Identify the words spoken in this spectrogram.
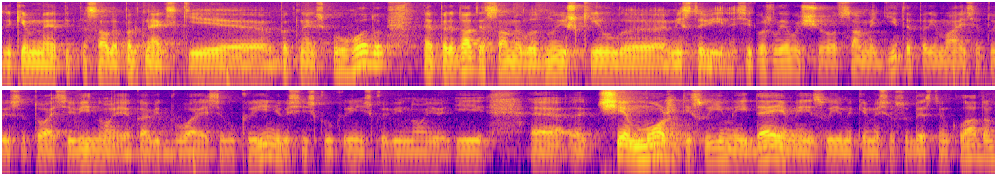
з яким ми підписали партнерські, партнерську угоду, е, передати саме в одну із шкіл е, міста Вінниці. Важливо, що саме діти переймаються тою ситуацією війною, яка відбувається в Україні, російсько-українською війною, і е, чим можуть і своїми ідеями, і своїм якимось особистим вкладом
